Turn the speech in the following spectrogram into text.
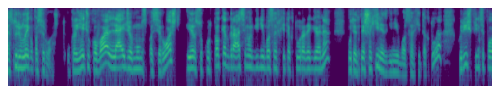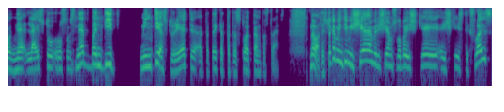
mes turim laiko pasiruošti. Ukrainiečių kova leidžia mums pasiruošti ir sukurti tokią atgrasimo ir gynybos architektūrą regione, būtent priešakinės gynybos architektūrą, kuri iš principo neleistų rusams net bandyti minties turėti apie tai, kad patestuot penktą straipsnį. Na, va, tai su tokia mintimi išėjom ir išėjom su labai aiškiai, aiškiais tikslais.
